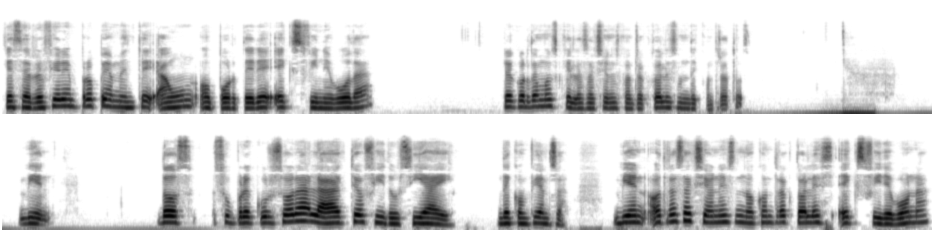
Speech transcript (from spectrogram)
que se refieren propiamente a un oportere ex fine boda. Recordemos que las acciones contractuales son de contratos. Bien. 2. Su precursora, la actio fiduciae de confianza. Bien, otras acciones no contractuales ex fide bona,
